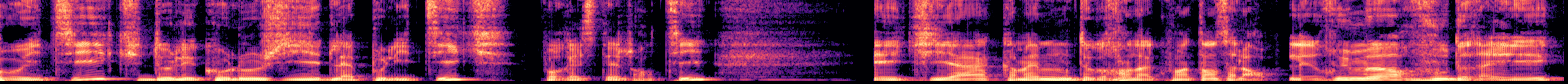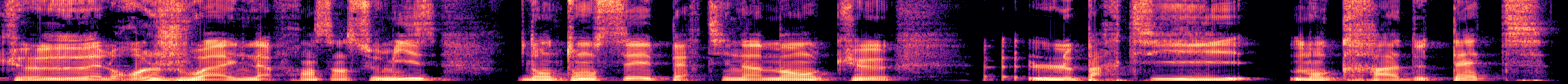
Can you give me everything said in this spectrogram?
poétique de l'écologie et de la politique, pour rester gentil, et qui a quand même de grandes acquaintances. Alors, les rumeurs voudraient qu'elle rejoigne la France insoumise, dont on sait pertinemment que euh, le parti manquera de tête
